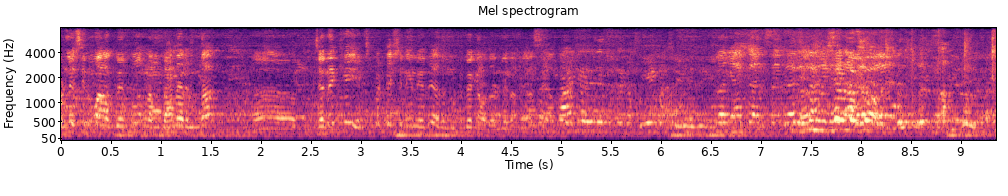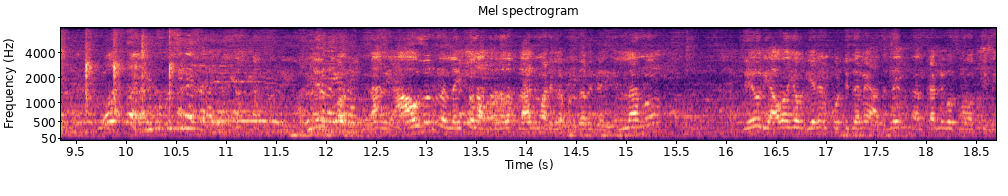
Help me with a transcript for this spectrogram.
ಒಳ್ಳೆ ಸಿನಿಮಾ ಆಗಬೇಕು, ನಮ್ಮ ಬ್ಯಾನರಿಂದ ಜನಕ್ಕೆ ಎಕ್ಸ್ಪೆಕ್ಟೇಷನ್ ಏನಿದೆ ಅದು ಮುಟ್ಬೇಕು ಅದೊಂದೇ ನಮ್ಮ ಆಸೆ. ನಾನು ಯಾವುದೂ ನನ್ನ ಲೈಫಲ್ಲಿ ಆ ಥರದೆಲ್ಲ ಪ್ಲಾನ್ ಮಾಡಿಲ್ಲ ಬ್ರದರ್ ಇದೆ ಎಲ್ಲಾನು ದೇವ್ರು ಯಾವಾಗ ಯಾವಾಗ ಏನೇನು ಕೊಟ್ಟಿದ್ದಾನೆ ಅದನ್ನೇ ನಾನು ಕಣ್ಣಿಗೆ ಹೊತ್ಕೊಂಡು ಹೋಗ್ತೀನಿ.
